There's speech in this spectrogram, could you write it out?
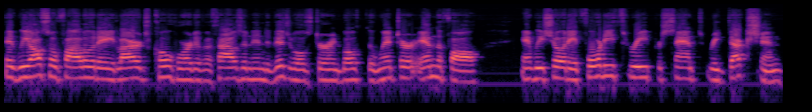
if we also followed a large cohort of a thousand individuals during both the winter and the fall and we showed a 43% reduction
